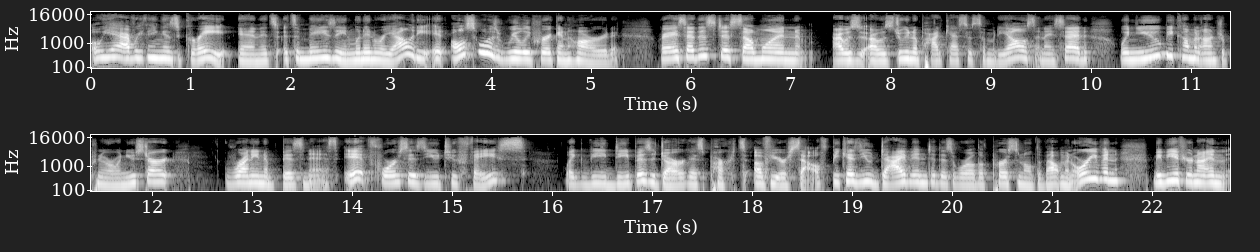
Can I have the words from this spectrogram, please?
oh yeah, everything is great and it's it's amazing. When in reality, it also was really freaking hard. Right? I said this to someone I was I was doing a podcast with somebody else and I said, when you become an entrepreneur, when you start running a business, it forces you to face like the deepest, darkest parts of yourself because you dive into this world of personal development. Or even maybe if you're not in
